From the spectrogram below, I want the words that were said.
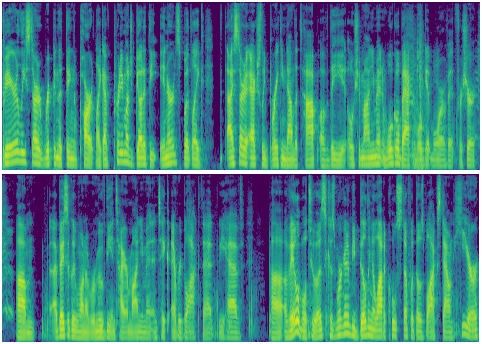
barely started ripping the thing apart. Like i've pretty much gutted the innards but like i started actually breaking down the top of the ocean monument and we'll go back and we'll get more of it for sure. Um, i basically want to remove the entire monument and take every block that we have uh, available to us because we're going to be building a lot of cool stuff with those blocks down here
